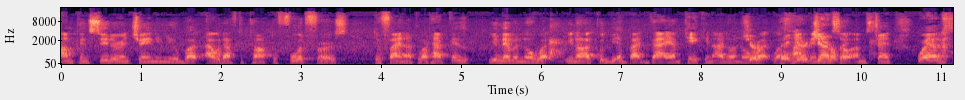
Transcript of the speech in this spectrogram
I'm considering training you, but I would have to talk to Ford first to find out what happened. Because you never know what, you know, I could be a bad guy I'm taking. I don't know Sure. what, what's Then you're a happening. So I'm trying, well,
